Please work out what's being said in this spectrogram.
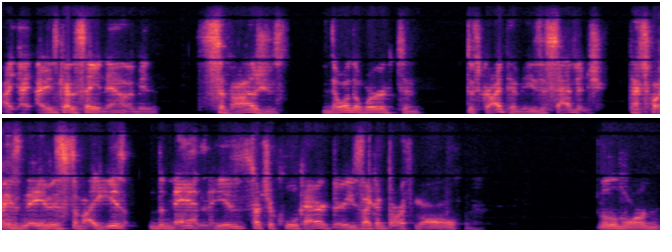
I, I, I just got to say it now. I mean, Savage is no other word to describe him. He's a savage. That's why his name is Savage. He is the man. He is such a cool character. He's like a Darth Maul, a little more,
